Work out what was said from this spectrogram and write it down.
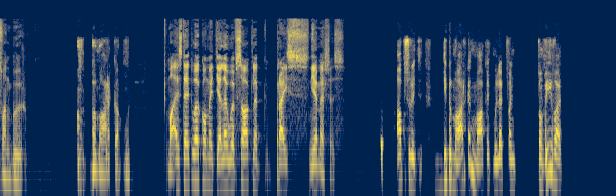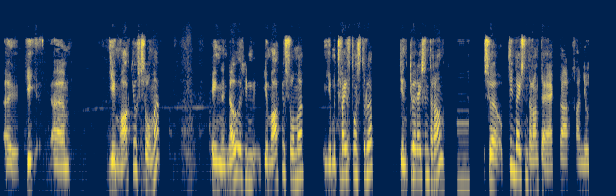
van boer? Bemarking. Maar is dit ook om met julle hoofsaaklik prysnemers is? Absoluut. Die bemarking maak dit moeilik van van wie wat uh, jy ehm um, jy maak jou somme en nou is jy jy maak jou somme jy moet 5 ton stroop teen R2000 so op R10000 per hektaar gaan jou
